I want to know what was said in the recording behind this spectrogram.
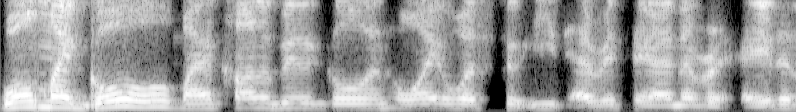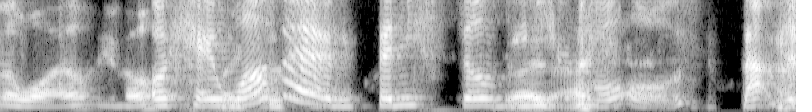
well, my goal, my accountability goal in Hawaii was to eat everything I never ate in a while, you know. Okay, like well then then you still reach right? your goals. That's a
